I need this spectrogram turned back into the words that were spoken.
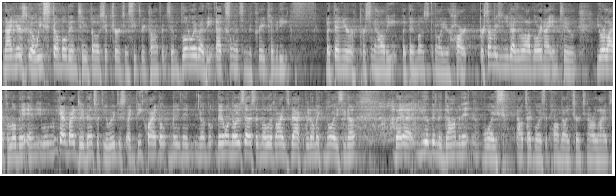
Nine years ago, we stumbled into Fellowship Church and C3 Conference and blown away by the excellence and the creativity but then your personality, but then most of all your heart. For some reason, you guys have allowed Lori and I into your life a little bit, and we got invited to events with you, we were just like, be quiet. Don't, maybe they, you know, they won't notice us, and they'll invite us back if we don't make noise, you know. But uh, you have been the dominant voice, outside voice at Palm Valley Church in our lives,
